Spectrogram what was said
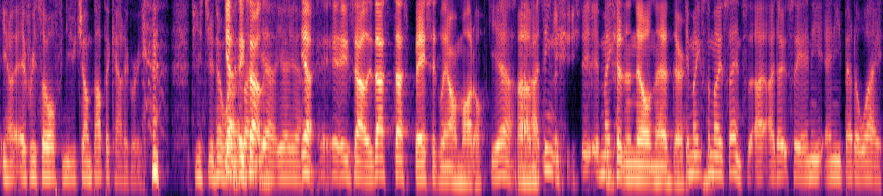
you know every so often you jump up a category. do, you, do you know what yeah I'm saying? exactly Yeah, yeah, yeah. yeah e- exactly that's that's basically our model Yeah, I- um, I think it, it makes hit the nail on the head there it makes the most sense. I, I don't see any any better way,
